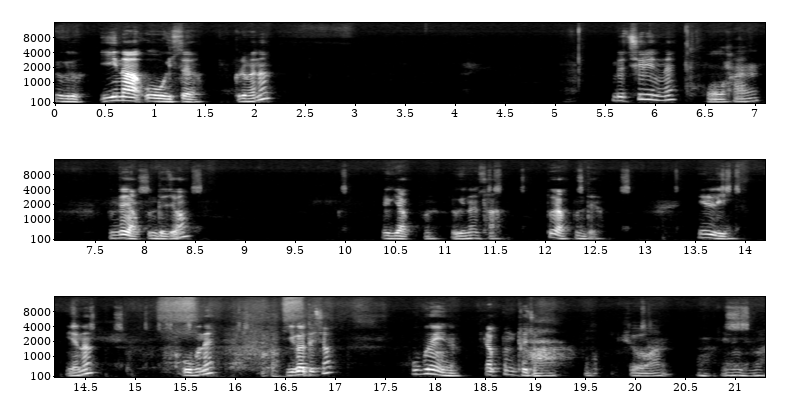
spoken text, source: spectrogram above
여기도 2나 5 있어요. 그러면은 근데 7이 있네. 무한 근데 약분되죠? 여기 약분, 여기는 4. 또 약분돼요. 1, 2. 얘는 5분의 2가 되죠? 5분의 2는 약분되죠? 아 요한 어, 얘는 뭐야?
